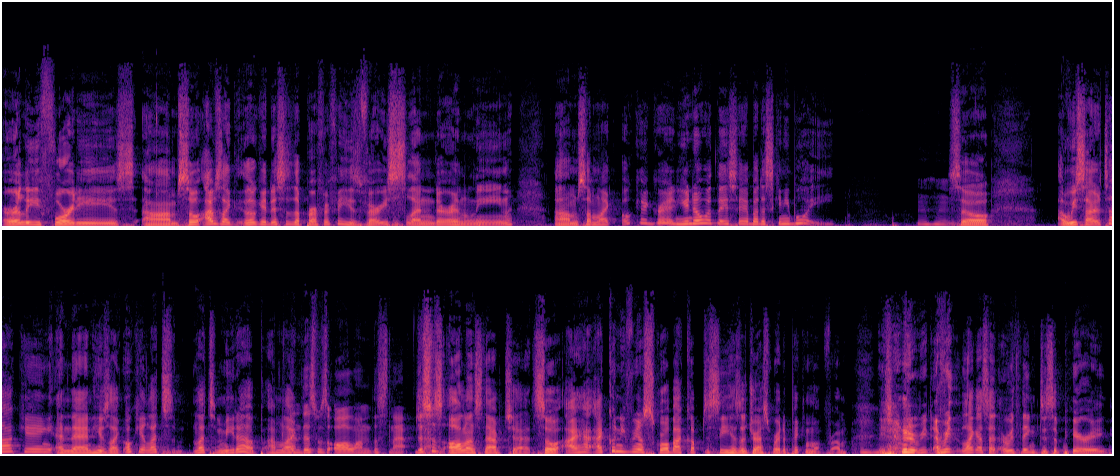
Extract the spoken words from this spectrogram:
early 40s. Um, so I was like, okay, this is the perfect fit. He's very slender and lean. Um, so I'm like, okay, great. You know what they say about a skinny boy. Mm-hmm. So uh, we started talking, and then he was like, okay, let's let's meet up. I'm like, and this was all on the Snapchat. this is all on Snapchat. So I ha- I couldn't even scroll back up to see his address where to pick him up from. Mm-hmm. You know, every, like I said, everything disappearing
